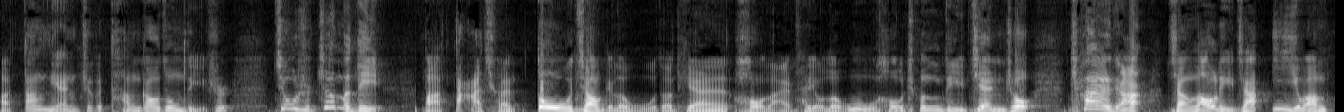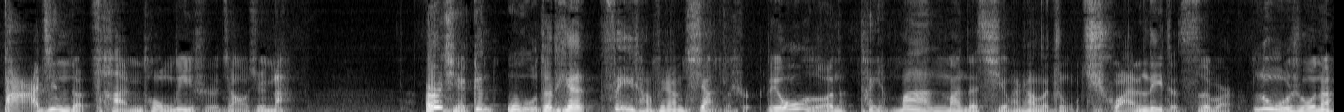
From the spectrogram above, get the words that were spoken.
啊？当年这个唐高宗李治就是这么地。把大权都交给了武则天，后来才有了武后称帝建州，差一点将老李家一网打尽的惨痛历史教训呐。而且跟武则天非常非常像的是，刘娥呢，她也慢慢的喜欢上了这种权力的滋味，路数呢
